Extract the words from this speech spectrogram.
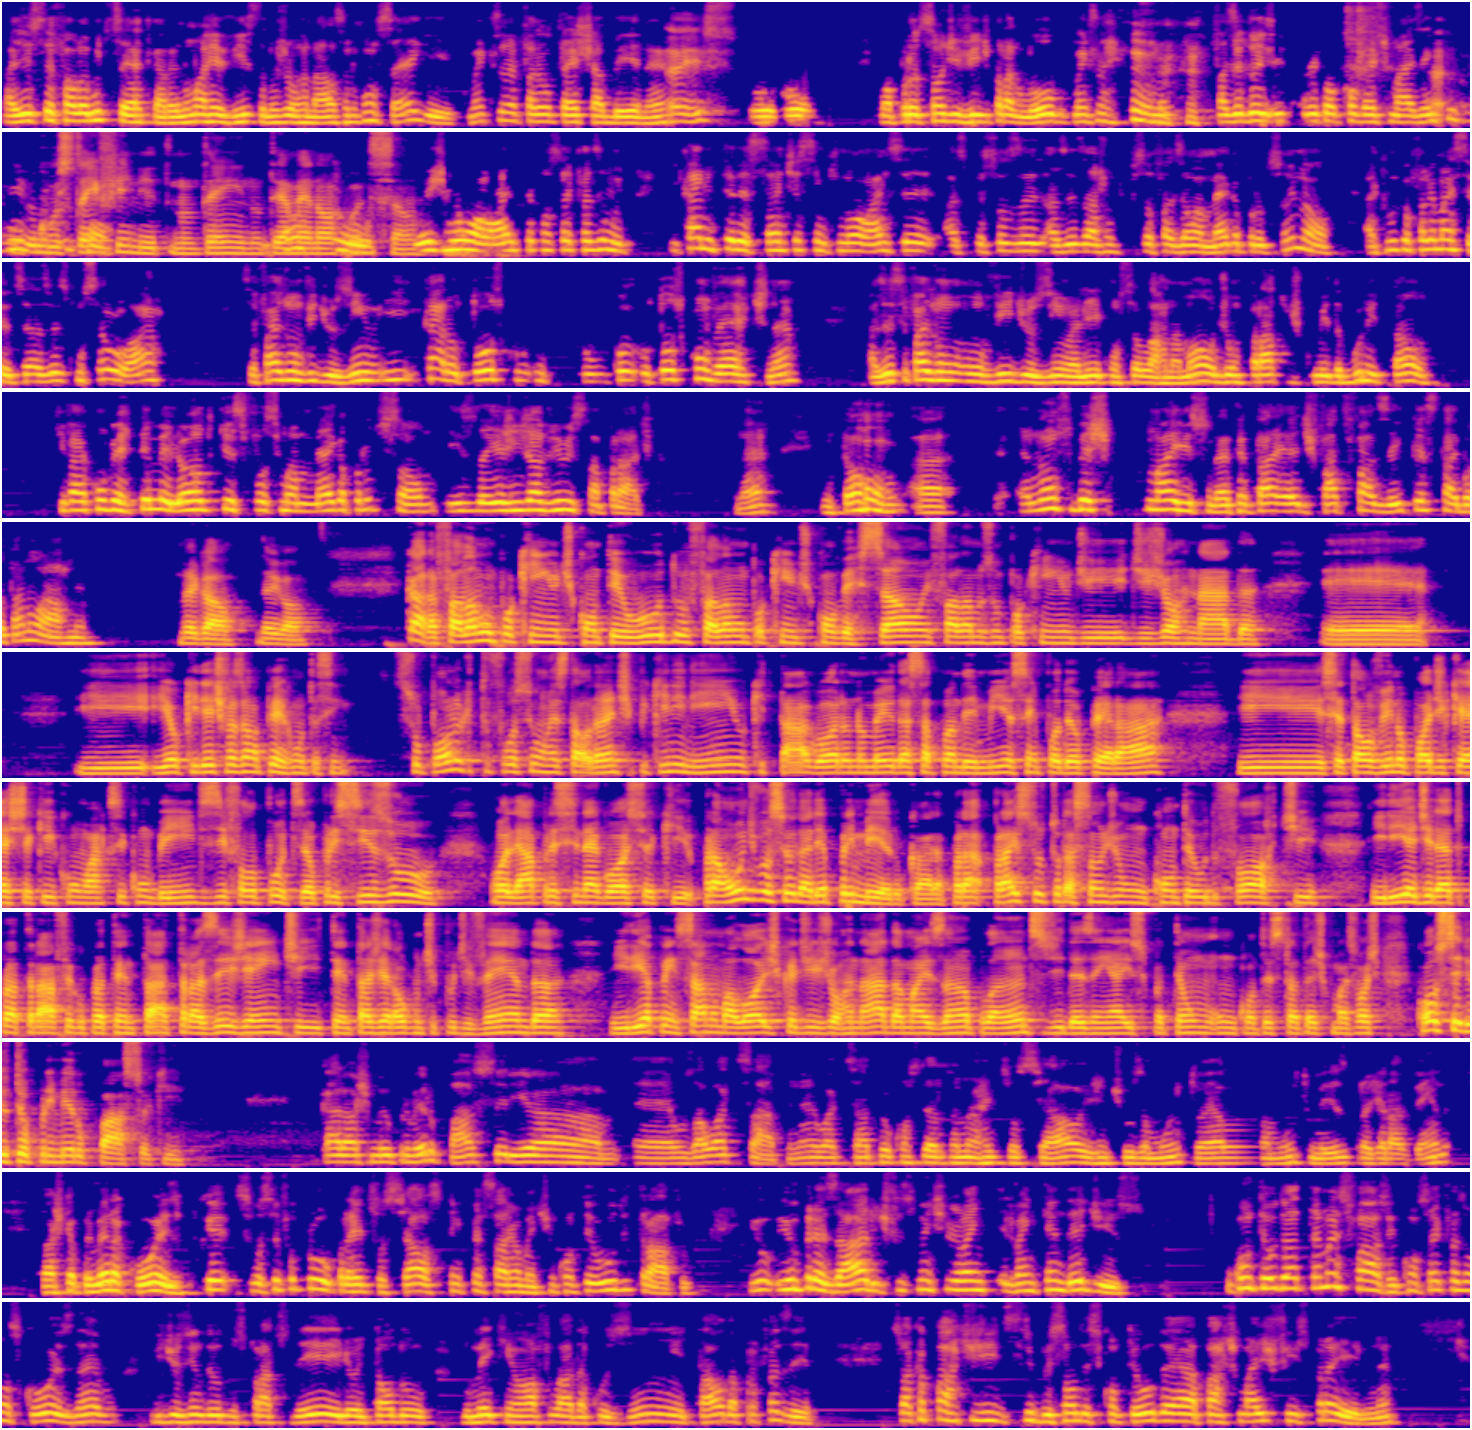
Mas isso você falou muito certo, cara. Numa revista, no jornal, você não consegue. Como é que você vai fazer um teste AB, né? É isso. Ou, ou uma produção de vídeo para Globo, como é que né? fazer dois vídeos para ver qual converte mais? É impossível. O custo é infinito, não tem, não tem a menor então, condição. Hoje no online você consegue fazer muito. E, cara, interessante assim que no online você, as pessoas às vezes acham que precisa fazer uma mega produção e não. Aquilo que eu falei mais cedo, você às vezes com o celular, você faz um videozinho e, cara, o tosco, o, o tosco converte, né? Às vezes você faz um, um videozinho ali com o celular na mão de um prato de comida bonitão que vai converter melhor do que se fosse uma mega produção. E isso daí a gente já viu isso na prática, né? Então, é não subestimar isso, né? Tentar, é, de fato, fazer e testar e botar no ar, né? Legal, legal. Cara, falamos um pouquinho de conteúdo, falamos um pouquinho de conversão e falamos um pouquinho de, de jornada. É... E, e, eu queria te fazer uma pergunta, assim, supondo que tu fosse um restaurante pequenininho que está agora no meio dessa pandemia sem poder operar, e você está ouvindo o podcast aqui com o Marcos e com o Bindes e falou, putz, eu preciso olhar para esse negócio aqui. Para onde você olharia primeiro, cara? Para a estruturação de um conteúdo forte? Iria direto para tráfego para tentar trazer gente e tentar gerar algum tipo de venda? Iria pensar numa lógica de jornada mais ampla antes de desenhar isso para ter um, um contexto estratégico mais forte? Qual seria o teu primeiro passo aqui? Cara, eu acho que o meu primeiro passo seria é, usar o WhatsApp, né? O WhatsApp eu considero também uma rede social e a gente usa muito ela, muito mesmo, para gerar venda. Então, acho que a primeira coisa, porque se você for para a rede social, você tem que pensar realmente em conteúdo e tráfego. E, e o empresário, dificilmente ele vai, ele vai entender disso. O conteúdo é até mais fácil, ele consegue fazer umas coisas, né? Videozinho do, dos pratos dele, ou então do, do making off lá da cozinha e tal, dá para fazer. Só que a parte de distribuição desse conteúdo é a parte mais difícil para ele, né?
